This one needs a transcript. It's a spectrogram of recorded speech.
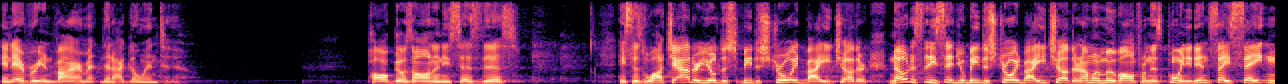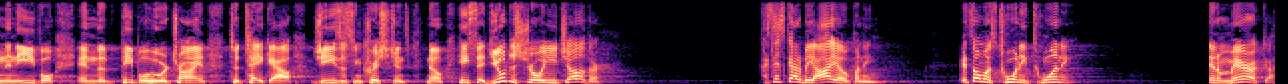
in every environment that I go into. Paul goes on and he says this. He says, Watch out or you'll just be destroyed by each other. Notice that he said you'll be destroyed by each other. And I'm going to move on from this point. He didn't say Satan and evil and the people who are trying to take out Jesus and Christians. No, he said you'll destroy each other. Because That's got to be eye opening. It's almost 2020 in America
